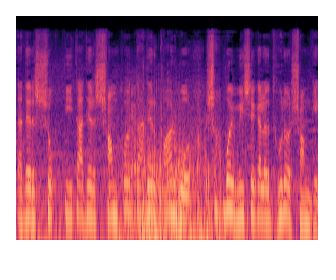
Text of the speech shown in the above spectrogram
তাদের শক্তি, তাদের সম্পদ, তাদের গর্ব সবই মিশে গেল ধুলোর সঙ্গে।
